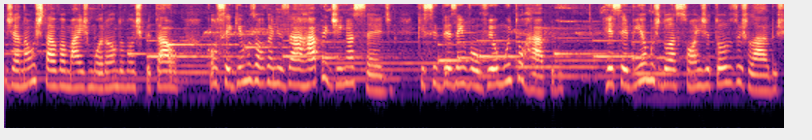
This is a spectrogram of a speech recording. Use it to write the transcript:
já não estava mais morando no hospital, conseguimos organizar rapidinho a sede, que se desenvolveu muito rápido. Recebíamos doações de todos os lados.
